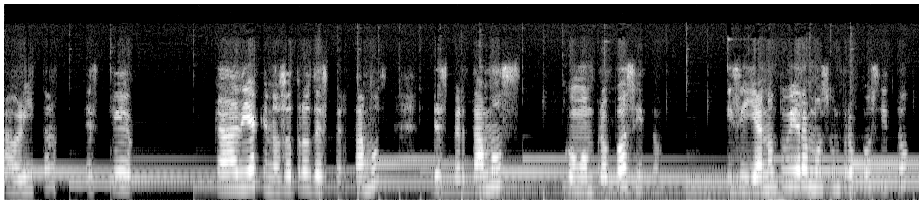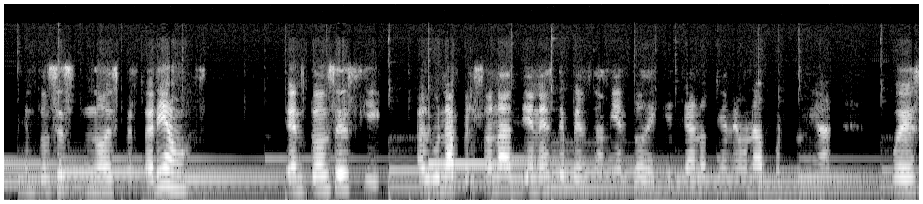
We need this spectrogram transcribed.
ahorita es que cada día que nosotros despertamos, despertamos con un propósito. Si ya no tuviéramos un propósito, entonces no despertaríamos. Entonces, si alguna persona tiene este pensamiento de que ya no tiene una oportunidad, pues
